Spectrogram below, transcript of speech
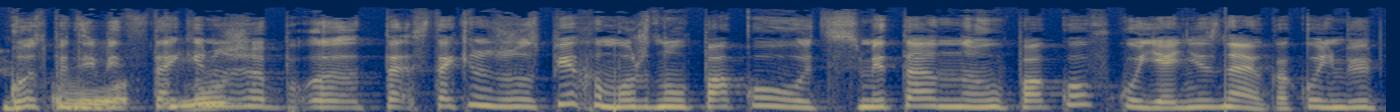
Господи, ведь Вот, с таким, ну- же, э, с таким же успехом можно упаковывать сметанную упаковку, я не знаю, какой-нибудь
